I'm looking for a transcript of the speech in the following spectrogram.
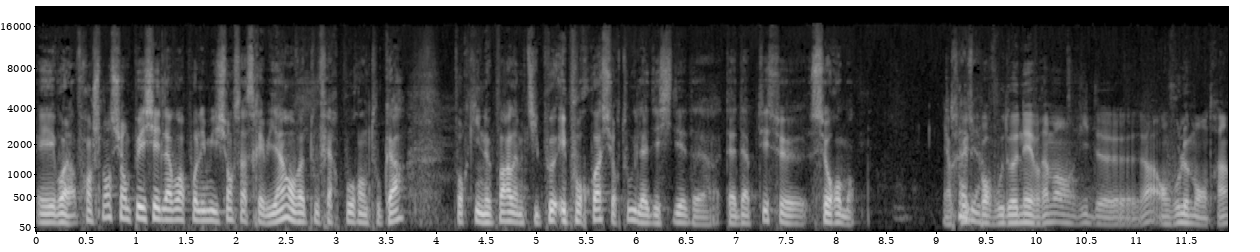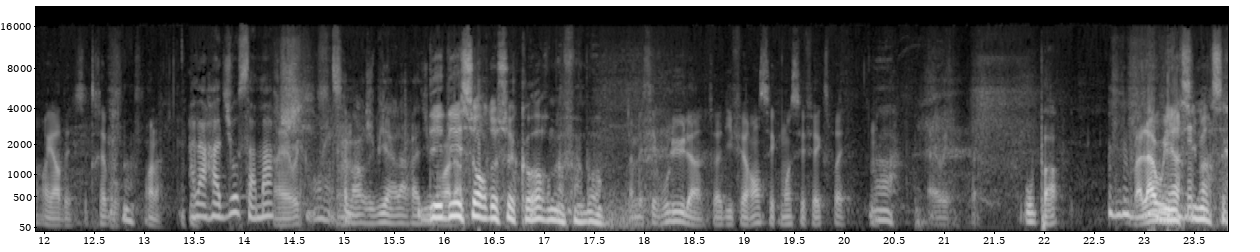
Et voilà, franchement, si on peut essayer de l'avoir pour l'émission, ça serait bien. On va tout faire pour, en tout cas, pour qu'il nous parle un petit peu. Et pourquoi, surtout, il a décidé d'a- d'adapter ce, ce roman. Et en Très plus, bien. pour vous donner vraiment envie de. Ah, on vous le montre, hein. regardez, c'est très beau. Voilà. À la radio, ça marche. Ouais, oui. Ouais. Ça marche bien à la radio. Dédé voilà. sort de ce corps, mais enfin bon. Non, mais c'est voulu là. La différence, c'est que moi, c'est fait exprès. Ah. Ah oui. Ou pas. Bah là, oui. Merci Marcel.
